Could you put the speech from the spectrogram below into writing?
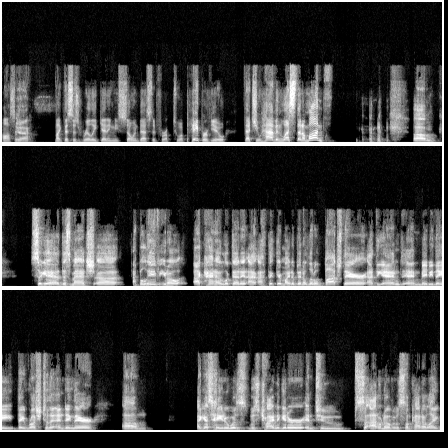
Awesome. Yeah. Like this is really getting me so invested for up to a pay per view that you have in less than a month. um, So yeah, this match, uh, I believe, you know, I kind of looked at it. I, I, think there might have been a little botch there at the end, and maybe they they rushed to the ending there. Um, I guess Hayter was was trying to get her into. I don't know if it was some kind of like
